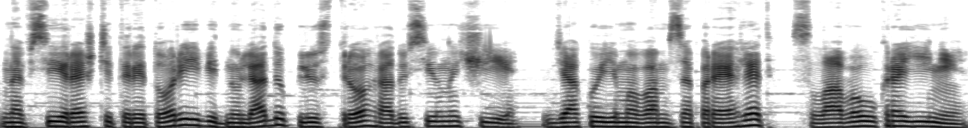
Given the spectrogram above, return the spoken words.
На всій решті території від 0 до плюс 3 градусів вночі. Дякуємо вам за перегляд. Слава Україні!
